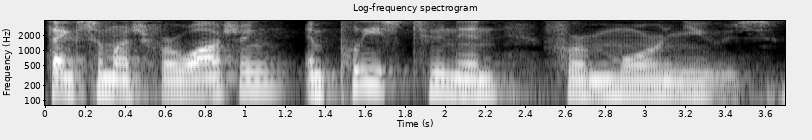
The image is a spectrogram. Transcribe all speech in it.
Thanks so much for watching, and please tune in for more news.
